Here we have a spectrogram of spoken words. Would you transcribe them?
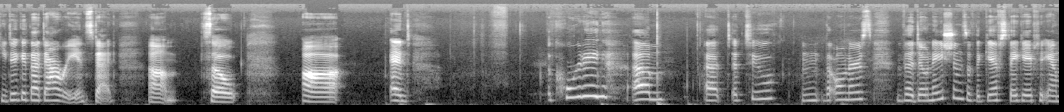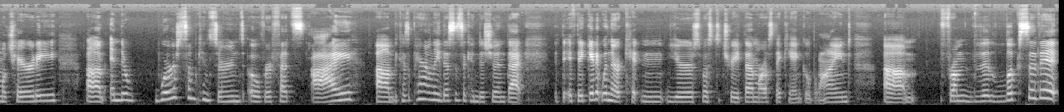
he did get that dowry instead. Um, so, uh, and according um uh, to mm, the owners, the donations of the gifts they gave to animal charity, um, and there were some concerns over Fett's eye, um, because apparently this is a condition that if- they get it when they're a kitten, you're supposed to treat them or else they can't go blind. Um, from the looks of it,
